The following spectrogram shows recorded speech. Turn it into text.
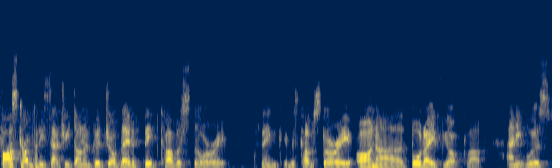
Fast Company's actually done a good job. They had a big cover story, I think it was cover story on uh, Bored Ape Yacht Club, and it was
